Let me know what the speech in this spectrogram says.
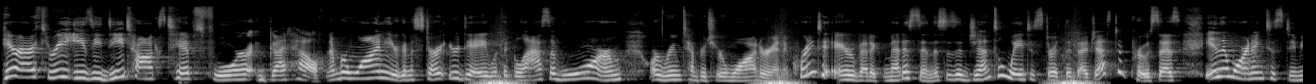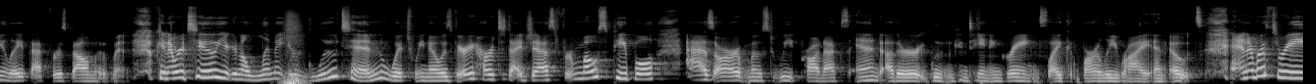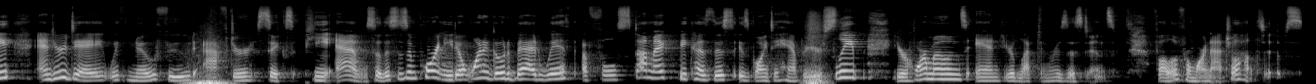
Here are three easy detox tips for gut health. Number one, you're going to start your day with a glass of warm or room temperature water. And according to Ayurvedic medicine, this is a gentle way to start the digestive process in the morning to stimulate that first bowel movement. Okay, number two, you're going to limit your gluten, which we know is very hard to digest for most people, as are most wheat products and other gluten containing grains like barley, rye, and oats. And number three, end your day with no food after 6 p.m. So this is important. You don't want to go to bed with a full stomach because this is going to hamper your sleep, your hormones, and your leptin resistance. Follow for more natural health tips.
